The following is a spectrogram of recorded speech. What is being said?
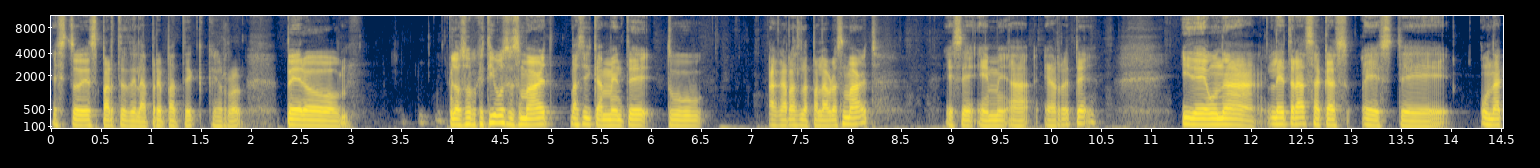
esto es parte de la prepa tech, qué error, pero los objetivos SMART, básicamente tú agarras la palabra SMART, S-M-A-R-T, y de una letra sacas este, una,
